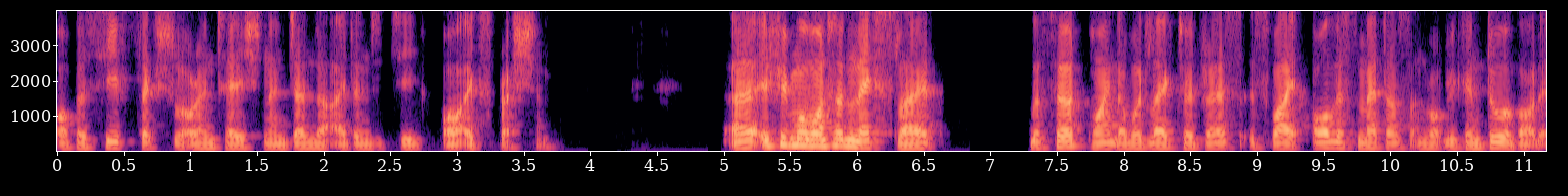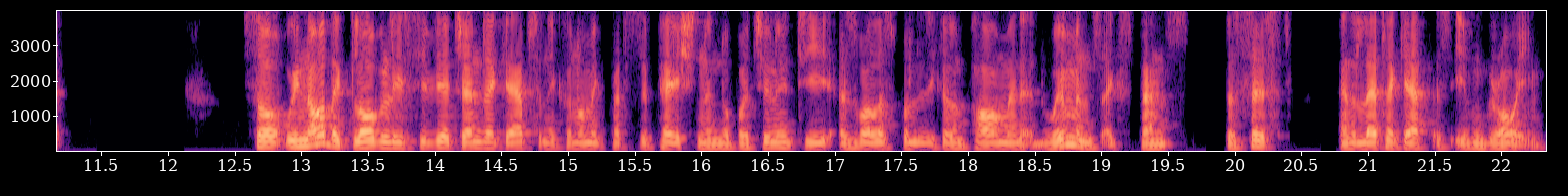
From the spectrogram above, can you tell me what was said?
or perceived sexual orientation and gender identity or expression. Uh, if we move on to the next slide, the third point I would like to address is why all this matters and what we can do about it. So we know that globally severe gender gaps in economic participation and opportunity, as well as political empowerment at women's expense persist, and the latter gap is even growing.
